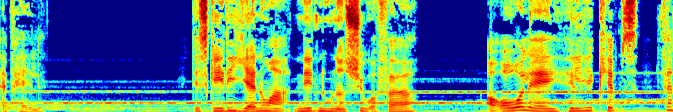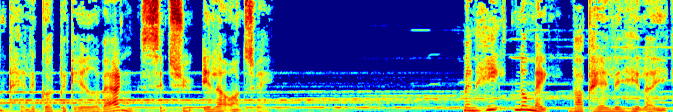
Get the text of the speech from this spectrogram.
af Palle. Det skete i januar 1947, og overlæge Helge Kems fandt Palle godt begavet og hverken sindssyg eller åndssvag. Men helt normal var Palle heller ikke.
